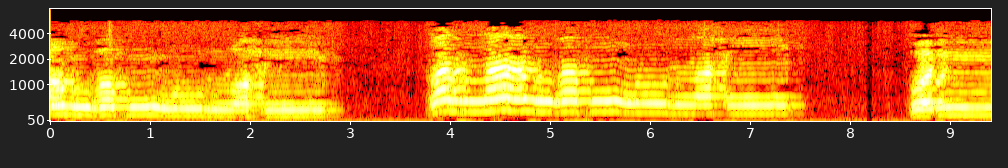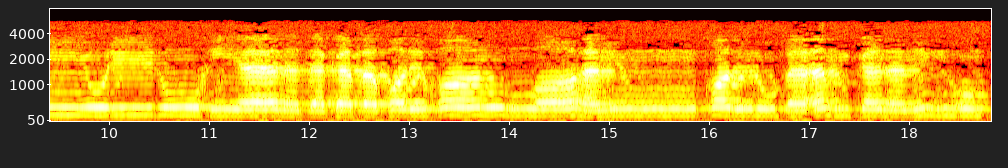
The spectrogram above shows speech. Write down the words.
والله غفور رحيم. والله غفور رحيم. وإن يريدوا خيانتك فقد خانوا الله من قبل فأمكن منهم.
